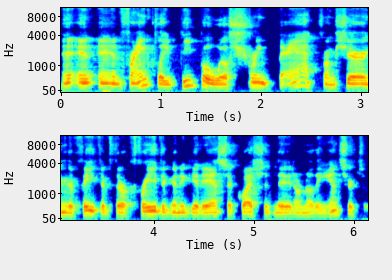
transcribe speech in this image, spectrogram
And, and, and, frankly, people will shrink back from sharing their faith if they're afraid they're going to get asked a question they don't know the answer to.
